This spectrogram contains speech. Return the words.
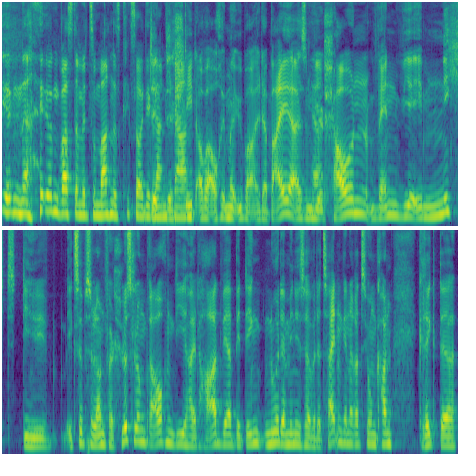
genau. irgendwas damit zu machen, das kriegst du heute D gar nicht Das steht aber auch immer überall dabei. Also ja. wir schauen, wenn wir eben nicht die XY-Verschlüsselung brauchen, die halt hardwarebedingt nur der Miniserver der zweiten Generation kann, kriegt der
